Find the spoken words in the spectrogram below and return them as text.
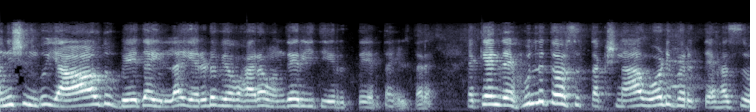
ಮನುಷ್ಯನಿಗೂ ಯಾವುದು ಭೇದ ಇಲ್ಲ, ಎರಡು ವ್ಯವಹಾರ ಒಂದೇ ರೀತಿ ಇರುತ್ತೆ ಅಂತ ಹೇಳ್ತಾರೆ. ಯಾಕೆಂದ್ರೆ ಹುಲ್ಲು ತೋರಿಸಿದ ತಕ್ಷಣ ಓಡಿ ಬರುತ್ತೆ ಹಸು,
